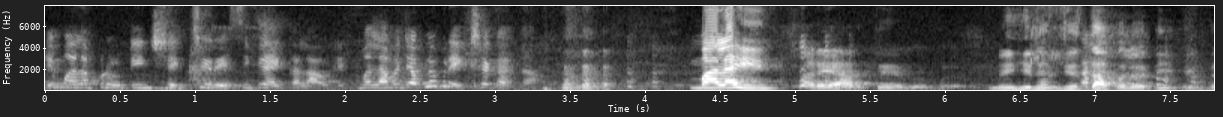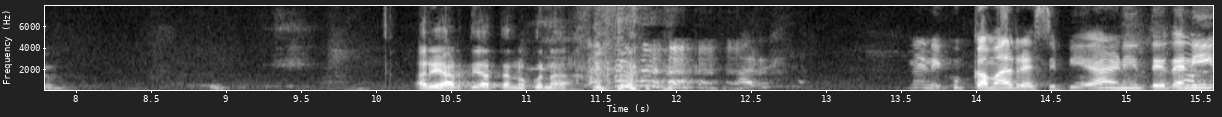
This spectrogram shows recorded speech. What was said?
हे मला प्रोटीन शेकची रेसिपी ऐकायला आवडेल. मला म्हणजे आपल्या प्रेक्षकांना. मलाही. अरे यार ते मी हिला तीच दाखवली होती एकदम. अरे यार ते आता नको ना. अरे. नाही नाही खूप कमाल रेसिपी आहे आणि ते त्यांनी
